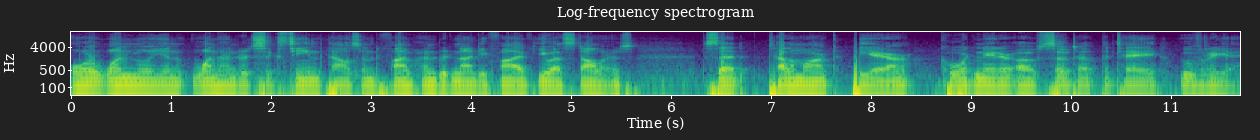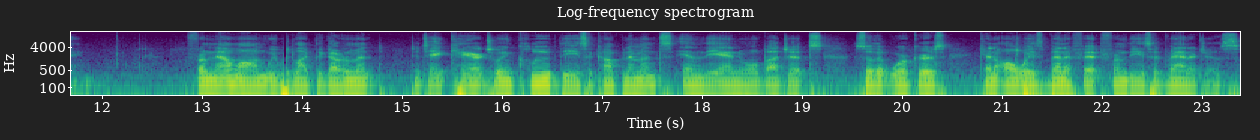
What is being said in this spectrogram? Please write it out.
or 1,116,595 US dollars, said Télémarque Pierre, coordinator of Sota Pate Ouvrier. From now on, we would like the government to take care to include these accompaniments in the annual budgets so that workers can always benefit from these advantages.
